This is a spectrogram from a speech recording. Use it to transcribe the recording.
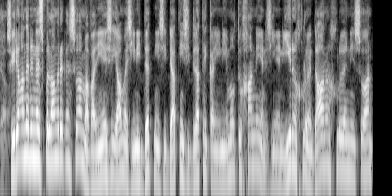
ja. So hierdie ander dinge is belangrik en so aan, maar wanneer jy sê ja, maar as jy nie dit nie, as jy dat nie, as jy dit nie, kan jy nie hemel toe gaan nie en as jy nie hierin glo en daarin glo nie en so aan.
